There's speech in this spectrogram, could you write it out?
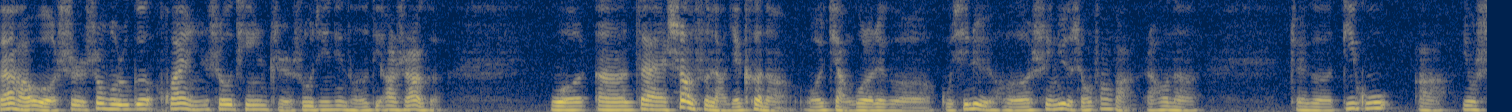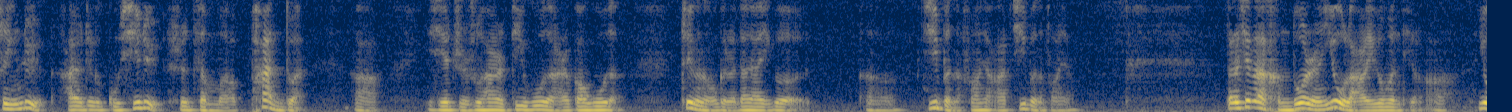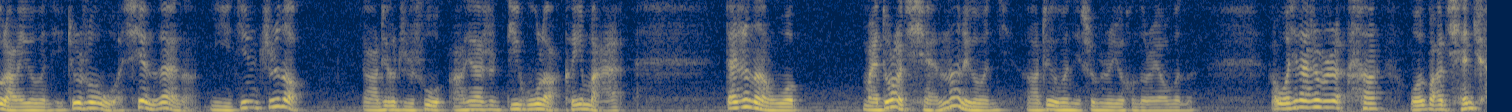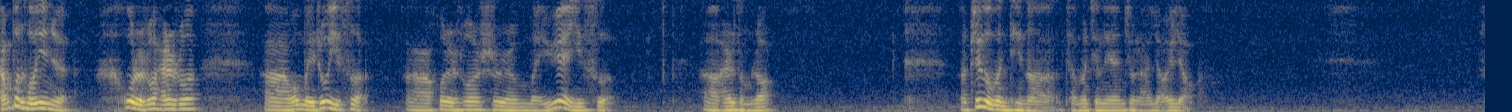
大家好，我是生活如歌，欢迎收听指数基金定投的第二十二课。我嗯、在上次两节课呢，我讲过了这个股息率和市盈率的使用方法，然后呢，这个低估啊，用市盈率还有这个股息率是怎么判断啊一些指数它是低估的还是高估的？这个呢，我给了大家一个呃基本的方向啊，基本的方向。但是现在很多人又来了一个问题了啊，又来了一个问题，就是说我现在呢已经知道啊这个指数啊现在是低估了，可以买，但是呢我买多少钱呢？这个问题啊，这个问题是不是有很多人要问的？啊，我现在是不是哈、我把钱全部投进去，或者说还是说啊我每周一次啊，或者说是每月一次啊，还是怎么着？那这个问题呢，咱们今天就来聊一聊。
